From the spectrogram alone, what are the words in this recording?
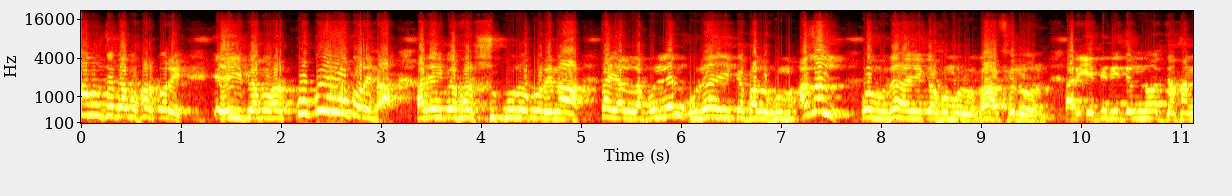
মানুষ যে ব্যবহার করে, এই ব্যবহার কুকুরও করে না, আর এই ব্যবহার শুকুরও করে না। তাই আল্লাহ বললেন, উলাইকা বালহুম আজল ও উলাইকা হুমুল গাফিলুন। আর এদেরই জন্য জাহান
